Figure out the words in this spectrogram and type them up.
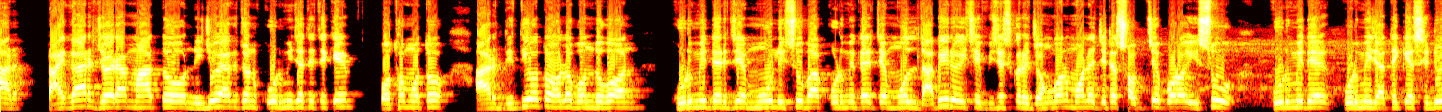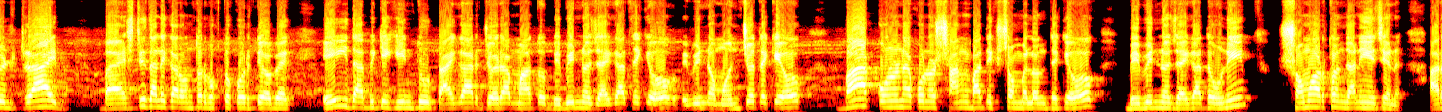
আর টাইগার জয়রাম মাহাতো নিজেও একজন কুর্মী জাতি থেকে প্রথমত, আর দ্বিতীয়ত হলো বন্ধুগণ, কুর্মীদের যে মূল ইস্যু বা কুর্মীদের যে মূল দাবি রয়েছে, বিশেষ করে জঙ্গলমহলে যেটা সবচেয়ে বড় ইস্যু কুর্মীদের, কুর্মী জাতিকে শিডিউল ট্রাইব বা এসটি তালিকার অন্তর্ভুক্ত করতে হবে। এই দাবিকে কিন্তু টাইগার জয়রাম মাহাতো বিভিন্ন জায়গা থেকে হোক, বিভিন্ন মঞ্চ থেকে হোক বা কোনো না কোনো সাংবাদিক সম্মেলন থেকে হোক, বিভিন্ন জায়গাতে উনি সমর্থন জানিয়েছেন। আর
